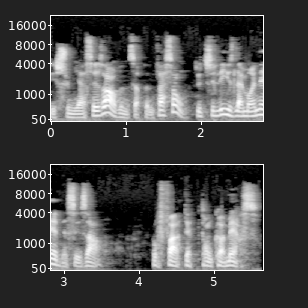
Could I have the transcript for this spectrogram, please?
tu es soumis à César d'une certaine façon. Tu utilises la monnaie de César pour faire ton commerce.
